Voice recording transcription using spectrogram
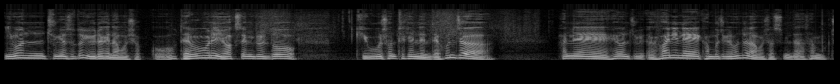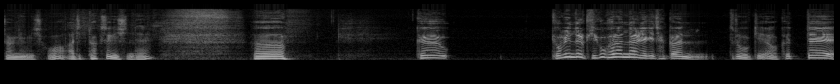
임원 중에서도 유일하게 남으셨고 대부분의 유학생들도 귀국을 선택했는데 혼자 한인회 회원 중 한인회 간부 중에 혼자 남으셨습니다. 삼국장님이시고 아직도 학생이신데 어 그 교민들 귀국하는 날 얘기 잠깐 들어볼게요. 그때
